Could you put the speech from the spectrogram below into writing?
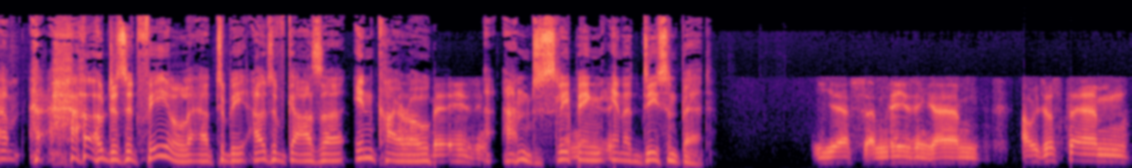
Um, how does it feel uh, to be out of Gaza in Cairo Amazing. and sleeping Amazing. in a decent bed? Yes, amazing. Um, I was just um,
